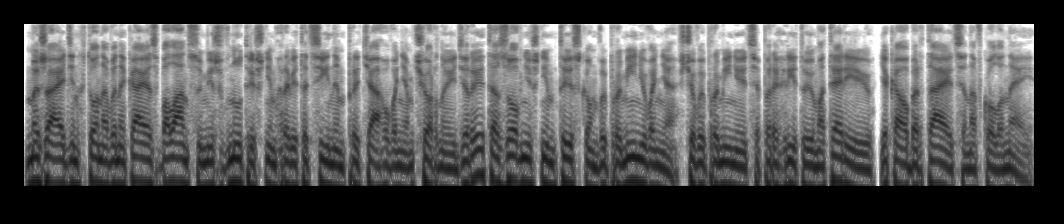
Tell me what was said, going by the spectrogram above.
Межа Едінгтона виникає з балансу між внутрішнім гравітаційним притягуванням чорної діри та зовнішнім тиском випромінювання, що випромінюється перегрітою матерією, яка обертається навколо неї.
